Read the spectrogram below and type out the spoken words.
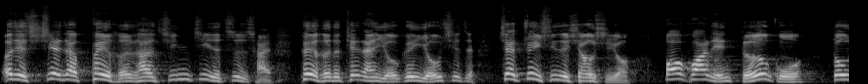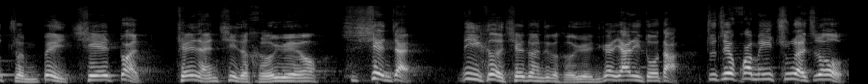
而且现在配合着它的经济的制裁，配合的天然油跟油气的，现在最新的消息哦，包括连德国都准备切断天然气的合约哦，是现在。立刻切断这个合约，你看压力多大？就这些画面一出来之后，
